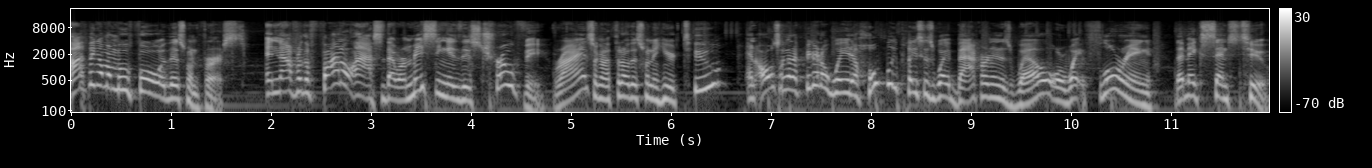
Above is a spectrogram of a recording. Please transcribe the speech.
I think I'm gonna move forward with this one first. And now for the final asset that we're missing is this trophy, right? So I'm gonna throw this one in here too. And also I'm gonna figure out a way to hopefully place this white background in as well or white flooring that makes sense too.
